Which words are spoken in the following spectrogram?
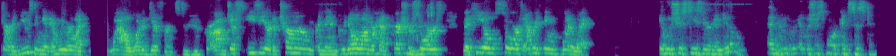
started using it and we were like, wow, what a difference. Mm-hmm. Um, just easier to turn. And then we no longer had pressure mm-hmm. sores, the heel sores, everything went away. It was just easier to do. And yeah. it was just more consistent.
